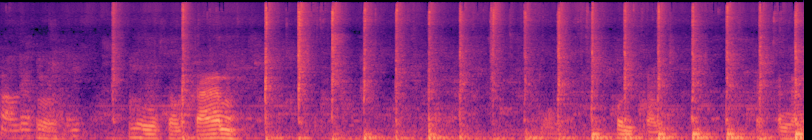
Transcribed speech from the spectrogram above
ขาวเลย นี่มีสองตามคนตำขนาด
